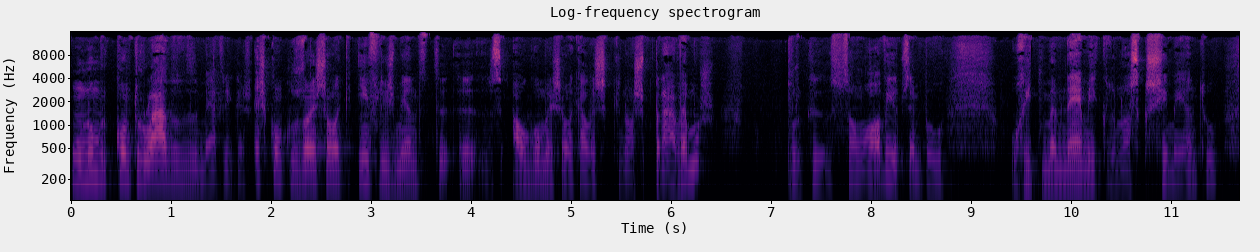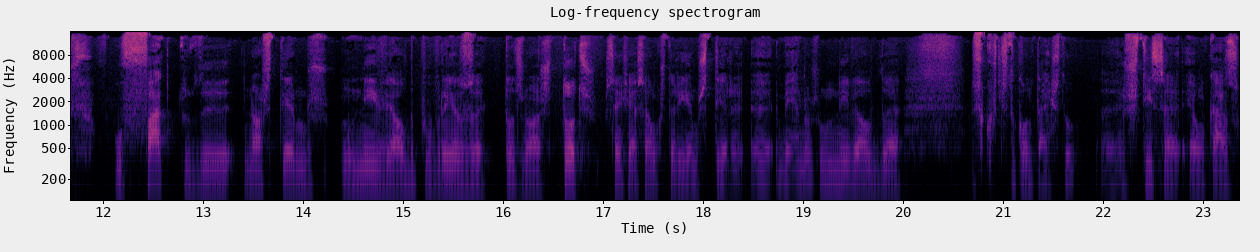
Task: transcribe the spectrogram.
um número controlado de métricas. As conclusões são, infelizmente, eh, algumas são aquelas que nós esperávamos, porque são óbvias, por exemplo, o, o ritmo anémico do nosso crescimento, o facto de nós termos um nível de pobreza que todos nós, todos, sem exceção, gostaríamos de ter uh, menos, um nível de dos custos de contexto. A justiça é um caso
